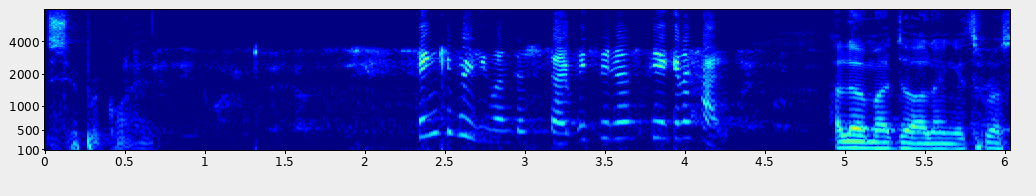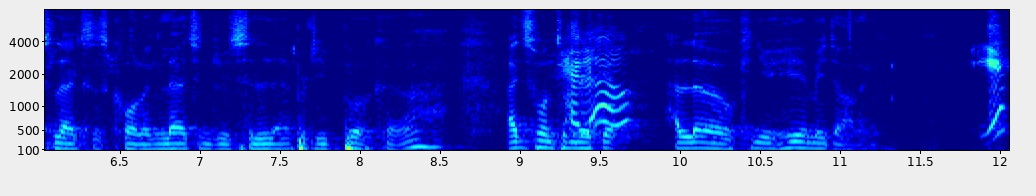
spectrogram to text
super quiet. Thank you for your wonder service. It is taken a help. Hello, my darling. It's Russ Lexus calling, legendary celebrity booker. I just want to make a. Hello? Hello, can you hear me, darling? Yep,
